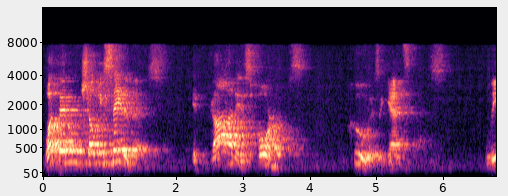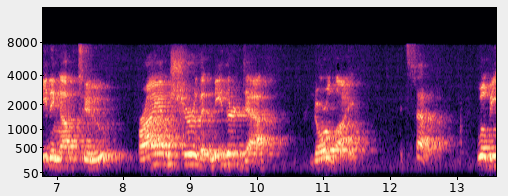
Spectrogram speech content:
what then shall we say to this? If God is for us, who is against us? Leading up to, for I am sure that neither death nor life, etc., will be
